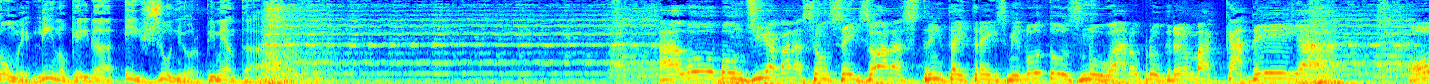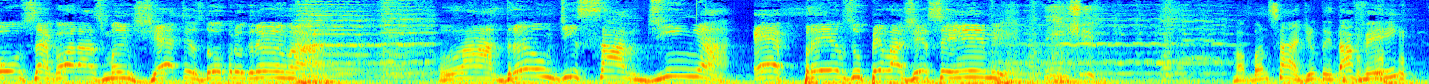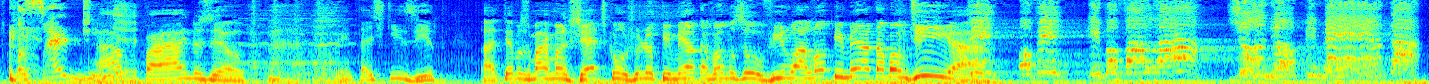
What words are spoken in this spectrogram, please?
com Eli Nogueira e Júnior Pimenta. Alô, bom dia. Agora são 6 horas 33 minutos no ar o programa Cadeia. Ouça agora as manchetes do programa. Ladrão de sardinha é preso pela GCM. Ixi, Roubando sardinha, não tem da ver, hein? uma sardinha. Rapaz do céu. Tá esquisito. Aí temos mais manchetes com o Júnior Pimenta. Vamos ouvi-lo. Alô, Pimenta, bom dia! Vim, ouvi e vou falar. Júnior Pimenta.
